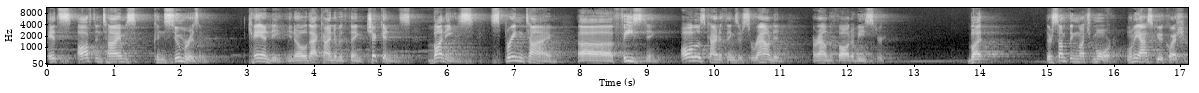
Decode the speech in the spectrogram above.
it's oftentimes consumerism, candy, you know, that kind of a thing, chickens, bunnies, springtime, uh, feasting. All those kind of things are surrounded around the thought of Easter. But there's something much more. Let me ask you a question.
